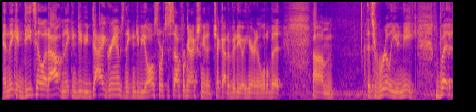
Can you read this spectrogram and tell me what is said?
and they can detail it out and they can give you diagrams and they can give you all sorts of stuff. We're actually going to check out a video here in a little bit. Um, it's really unique. But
